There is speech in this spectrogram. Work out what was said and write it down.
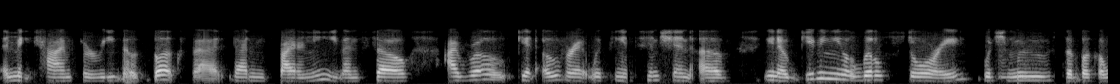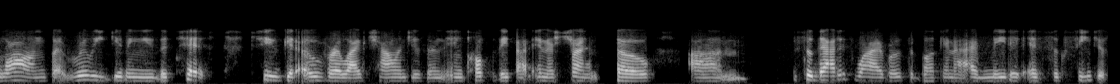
and make time to read those books that, that inspire me even. So I wrote Get Over It with the intention of, you know, giving you a little story which mm-hmm. moves the book along, but really giving you the tips to get over life challenges and, and cultivate that inner strength. So um so that is why I wrote the book, and I made it as succinct as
